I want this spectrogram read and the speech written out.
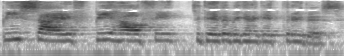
be safe, be healthy. Together we're going to get through this.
